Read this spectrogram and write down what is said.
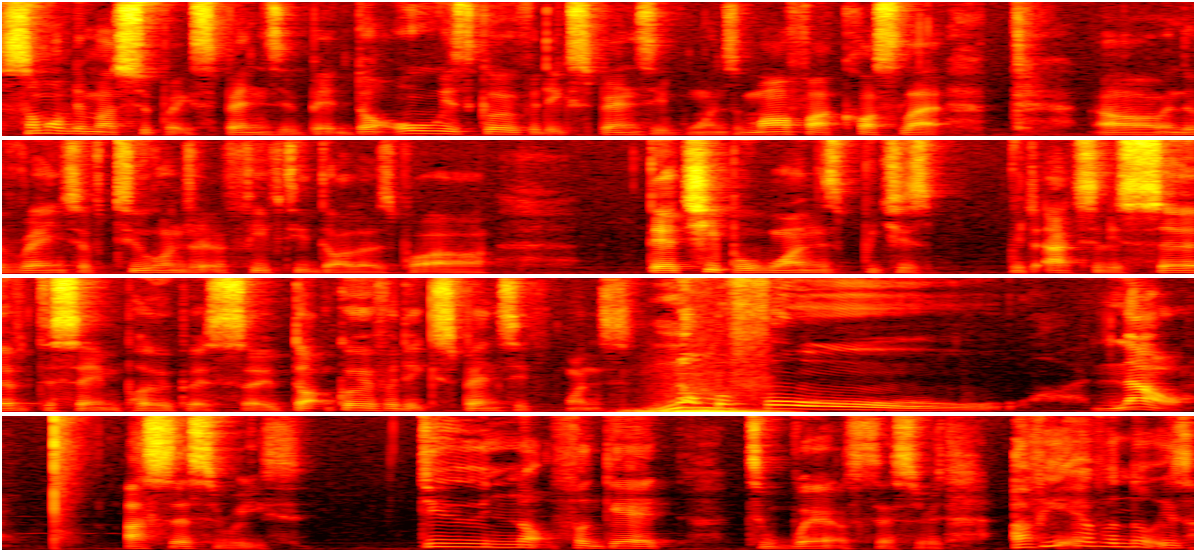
some of them are super expensive, but don't always go for the expensive ones. Martha costs like uh, in the range of two hundred and fifty dollars, but uh, there are cheaper ones which is which actually serve the same purpose. So don't go for the expensive ones. Number four. Now, accessories. Do not forget to wear accessories. Have you ever noticed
